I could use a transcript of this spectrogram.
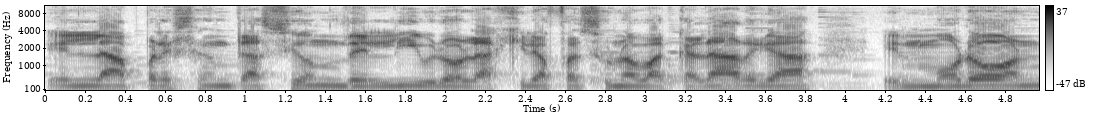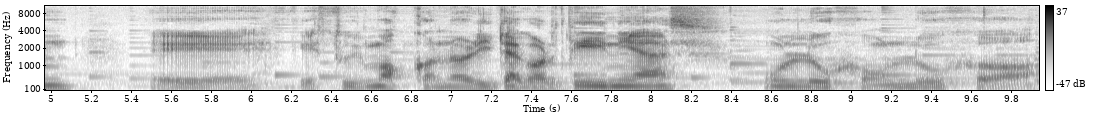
en la presentación del libro La jirafa es una vaca larga en Morón, eh, estuvimos con Norita Cortiñas, un lujo, un lujo.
